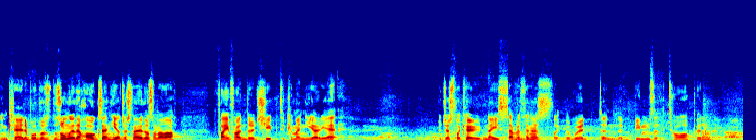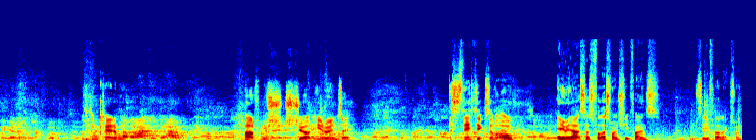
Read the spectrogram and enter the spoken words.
Incredible. There's, there's only the hogs in here just now. There's another 500 sheep to come in here yet. But just look how nice everything is, like the wood and the beams at the top and look incredible. Apart from Stuart, he ruins the aesthetics of it all. Anyway, that's us for this one, sheep fans. See you for the next one.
